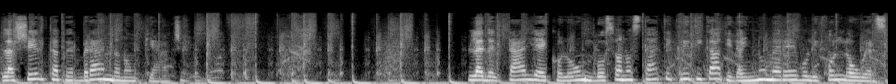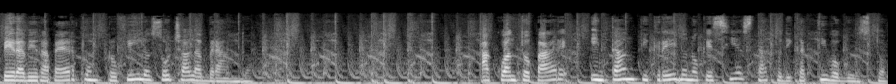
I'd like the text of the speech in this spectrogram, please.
la scelta per Brando non piace. La Del Taglia e Colombo sono stati criticati da innumerevoli followers per aver aperto un profilo social a Brando. A quanto pare, in tanti credono che sia stato di cattivo gusto.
